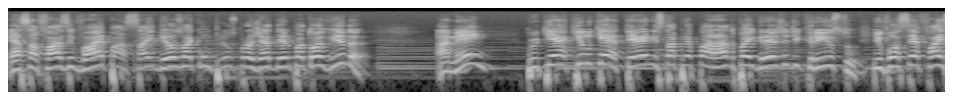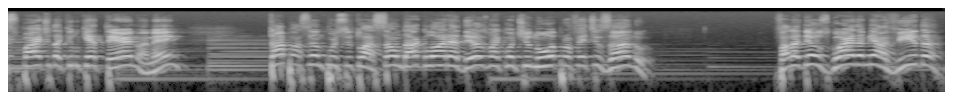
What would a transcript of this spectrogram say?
essa fase vai passar e Deus vai cumprir os projetos dele para a tua vida. Amém? Porque é aquilo que é eterno está preparado para a igreja de Cristo. E você faz parte daquilo que é eterno, amém? Está passando por situação, dá glória a Deus, mas continua profetizando. Fala, Deus, guarda minha vida,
